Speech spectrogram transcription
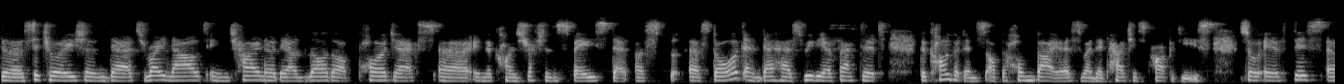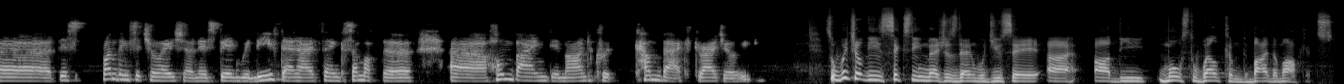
the situation that right now in China, there are a lot of projects uh, in the construction space that are st- stalled, and that has really affected the confidence of the home buyers when they purchase properties. So if this uh, this funding situation is being relieved, then I think some of the uh, home buying demand could come back gradually. So, which of these 16 measures then would you say uh, are the most welcomed by the markets?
